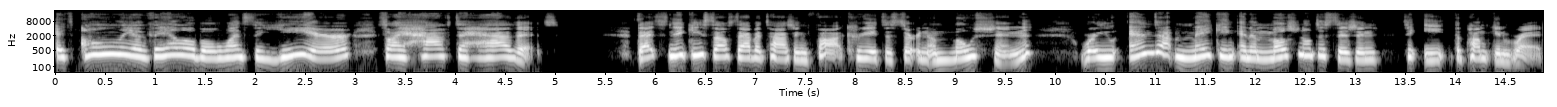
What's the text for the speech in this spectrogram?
It's only available once a year, so I have to have it. That sneaky self sabotaging thought creates a certain emotion where you end up making an emotional decision to eat the pumpkin bread,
